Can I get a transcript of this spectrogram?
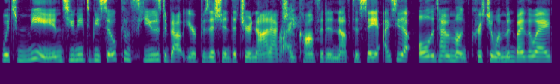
which means you need to be so confused about your position that you're not actually Right. confident enough to say. it. I see that all the time among Christian women, by the way.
